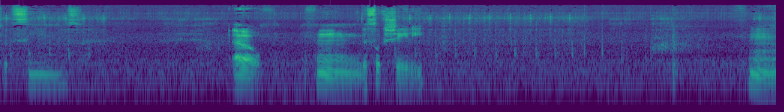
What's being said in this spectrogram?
So it seems. Oh. Hmm, this looks shady. Hmm.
